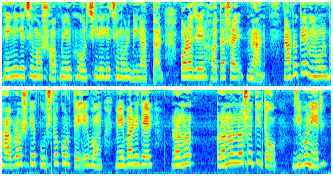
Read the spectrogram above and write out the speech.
ভেঙে গেছে মোর স্বপ্নের ঘোর, ছিঁড়ে গেছে মোর বিনাত্মার। পরাজয়ের হতাশায় ম্লান। নাটকের মূল ভাবরসকে পুষ্ট করতে এবং মেবারীদের রণ রণোল্লসিত জীবনের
